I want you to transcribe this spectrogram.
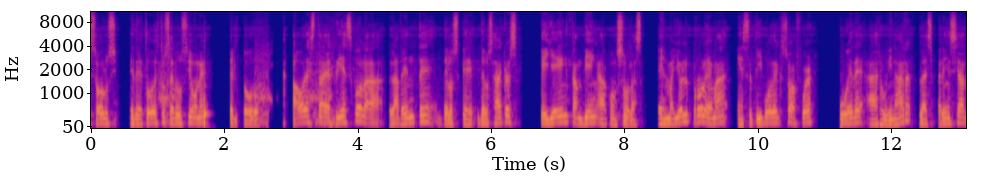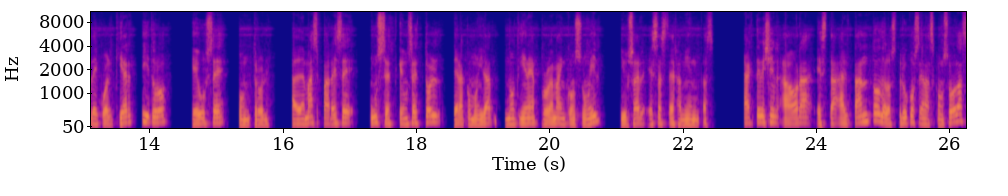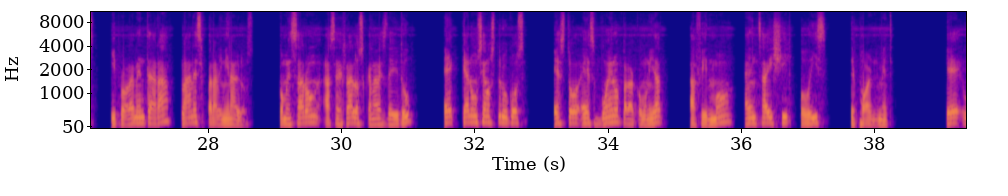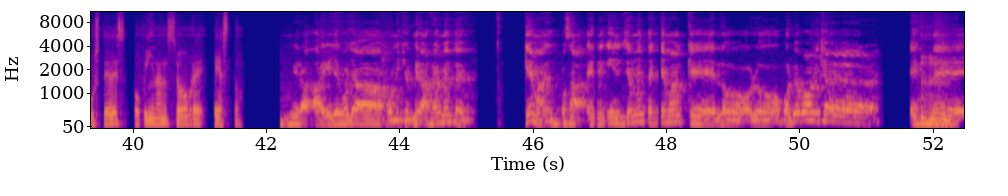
de todo esto se solucione del todo. Ahora está el riesgo latente de los, que, de los hackers que lleguen también a consolas. El mayor problema en este tipo de software puede arruinar la experiencia de cualquier título que use control. Además, parece que un sector de la comunidad no tiene problema en consumir y usar esas herramientas. Activision ahora está al tanto de los trucos en las consolas y probablemente hará planes para eliminarlos. Comenzaron a cerrar los canales de YouTube eh, que anuncian los trucos. Esto es bueno para la comunidad afirmó Anti-Cheat Police Department. ¿Qué ustedes opinan sobre esto? Mira, ahí llegó ya Ponicher. Mira, realmente, qué mal. O sea, inicialmente, qué mal que lo, lo volvió Ponicher. Este,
